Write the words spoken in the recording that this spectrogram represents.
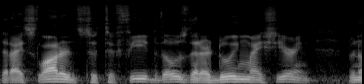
that I slaughtered to, to feed those that are doing my shearing. And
